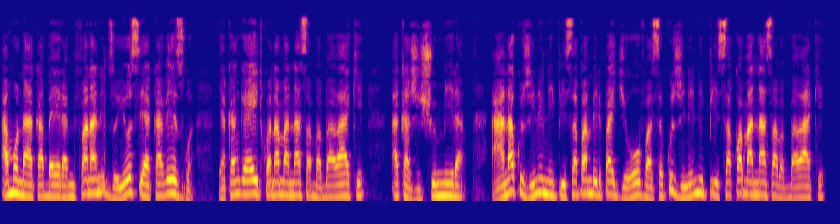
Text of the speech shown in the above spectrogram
Amoni akabayira mifananidzo yose yakavezwa yakanga yaitwa namanasa baba vake akazvishumira. Haana kuzvininipisa pamberi pajehovha sekuzvininipisa kwamanasa baba vake.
